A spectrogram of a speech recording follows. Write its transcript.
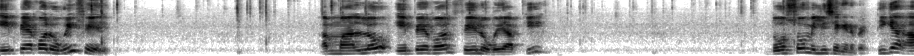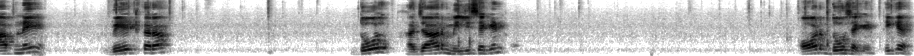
एपीआई कॉल हो गई फेल अब मान लो एपीआई कॉल फेल हो गई आपकी 200 मिली सेकेंड पे, ठीक है? आपने वेट करा 2000 मिली सेकेंड और दो सेकेंड, ठीक है?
